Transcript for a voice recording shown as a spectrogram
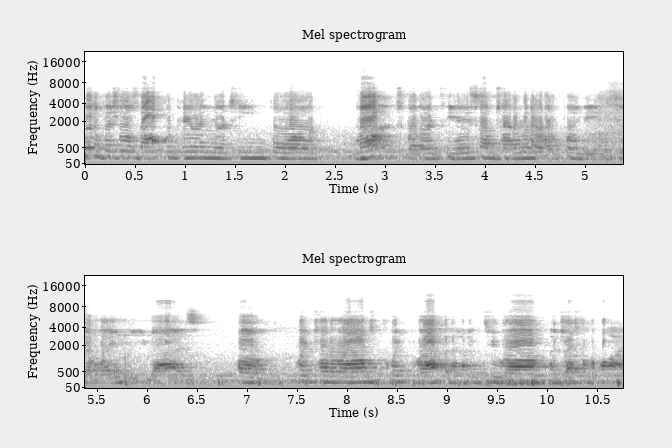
Beneficial is that preparing your team for March, whether it's the ASUN tournament or hopefully the NCAA for you guys? Um, quick turnarounds, quick prep, and having to uh, adjust on the fly.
